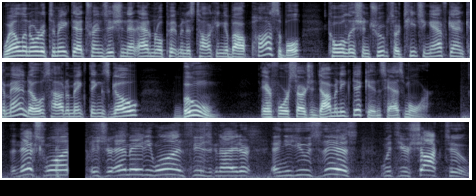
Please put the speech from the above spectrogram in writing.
Well, in order to make that transition that Admiral Pittman is talking about possible, coalition troops are teaching Afghan commandos how to make things go boom. Air Force Sergeant Dominique Dickens has more. The next one is your M81 fuse igniter, and you use this with your shock tube.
